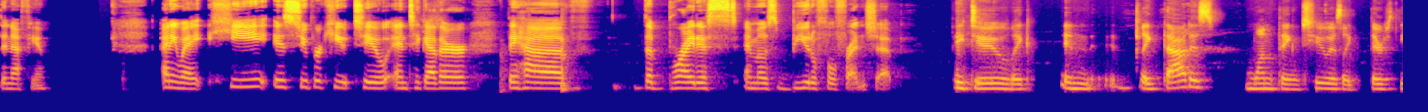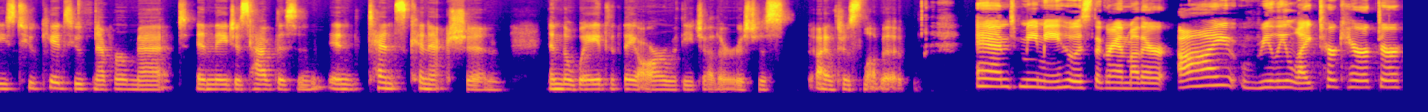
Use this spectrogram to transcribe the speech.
The nephew. Anyway, he is super cute too. And together they have the brightest and most beautiful friendship. They do. Like, and like that is one thing too is like there's these two kids who've never met and they just have this in, intense connection and the way that they are with each other is just i just love it and mimi who is the grandmother i really liked her character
